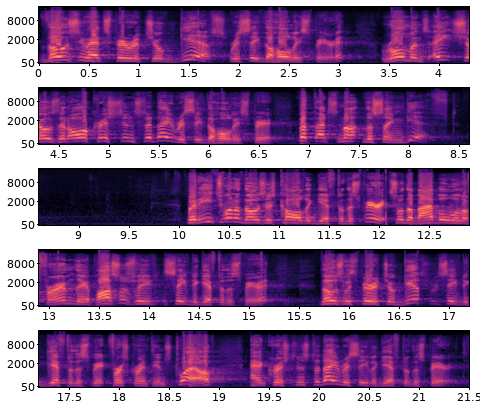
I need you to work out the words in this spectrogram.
Those who had spiritual gifts received the Holy Spirit. Romans 8 shows that all Christians today receive the Holy Spirit, but that's not the same gift. But each one of those is called a gift of the Spirit. So the Bible will affirm the apostles received a gift of the Spirit. Those with spiritual gifts received a gift of the Spirit, 1 Corinthians 12, and Christians today receive a gift of the Spirit.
